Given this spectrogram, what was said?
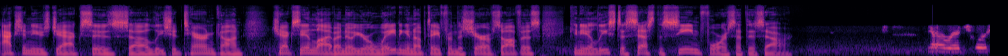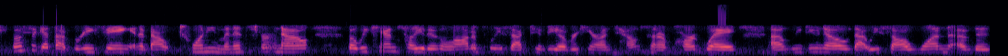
Action News Jax's uh, Alicia Tarancon checks in live. I know you're awaiting an update from the sheriff's office. Can you at least assess the scene for us at this hour? Yeah, Rich, we're supposed to get that briefing in about 20 minutes from now, but we can tell you there's a lot of police activity over here on Town Center Parkway. Um, we do know that we saw one of those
